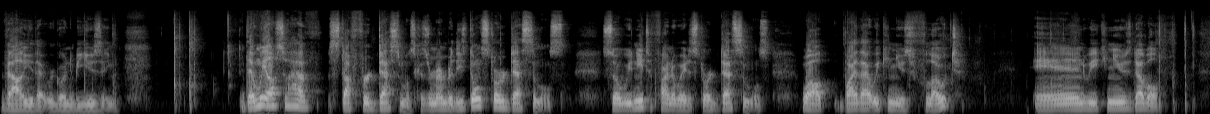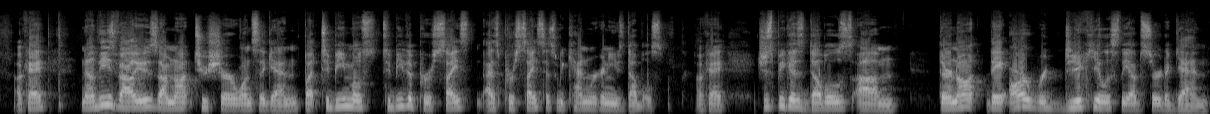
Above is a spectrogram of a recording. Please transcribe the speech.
value that we're going to be using. Then we also have stuff for decimals, because remember, these don't store decimals. So we need to find a way to store decimals. Well, by that we can use float, and we can use double. Okay? Now these values, I'm not too sure once again, but to be most to be the precise as precise as we can, we're going to use doubles. Okay? Just because doubles um, they're not they are ridiculously absurd again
